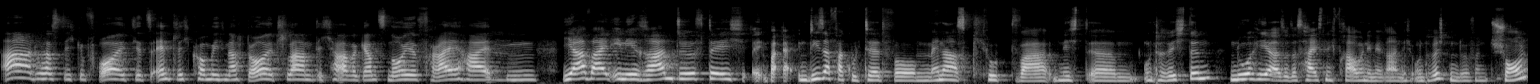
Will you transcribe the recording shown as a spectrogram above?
ah, du hast dich gefreut, jetzt endlich komme ich nach Deutschland, ich habe ganz neue Freiheiten. Ja, weil im Iran dürfte ich in dieser Fakultät, wo Männers Club war, nicht ähm, unterrichten. Nur hier, also das heißt nicht Frauen im Iran nicht unterrichten dürfen, schon.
